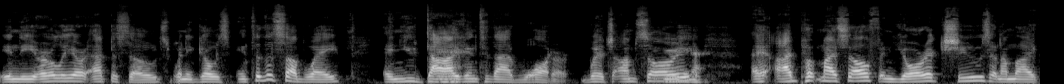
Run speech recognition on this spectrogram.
in the earlier episodes when he goes into the subway and you dive into that water, which I'm sorry. Yeah. I, I, put myself in Yorick shoes and I'm like,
